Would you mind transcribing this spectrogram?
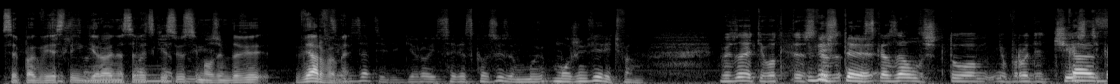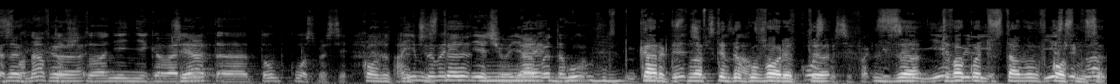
Все пак вие сте и герой на Съветския съюз и можем да ви вярваме. Цивилизации, вы герой Советского Союза, мы можем верить вам. Вы знаете, вот сказ- Вижте, сказал, что вроде честь казах, космонавтов, э, что они не говорят о том космосе. А им говорить нечего. Я об этом кара космонавтите да говорят в космосе фактически за не това, были. което става в Если космоса.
